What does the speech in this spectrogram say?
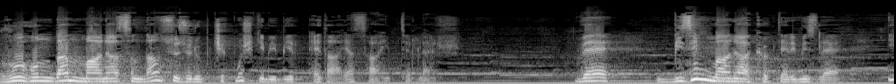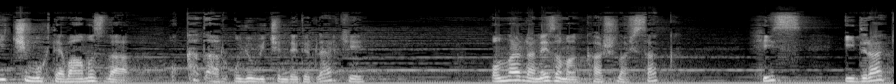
ruhundan manasından süzülüp çıkmış gibi bir edaya sahiptirler. Ve bizim mana köklerimizle, iç muhtevamızla o kadar uyum içindedirler ki, onlarla ne zaman karşılaşsak, his, idrak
